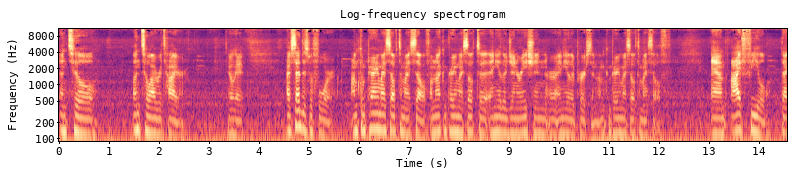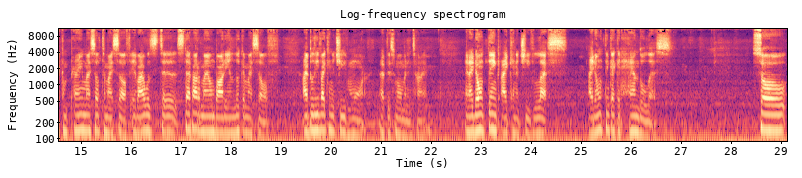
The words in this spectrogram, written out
until until I retire. Okay. I've said this before. I'm comparing myself to myself. I'm not comparing myself to any other generation or any other person. I'm comparing myself to myself. And I feel that comparing myself to myself, if I was to step out of my own body and look at myself, I believe I can achieve more at this moment in time. And I don't think I can achieve less. I don't think I could handle less. So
